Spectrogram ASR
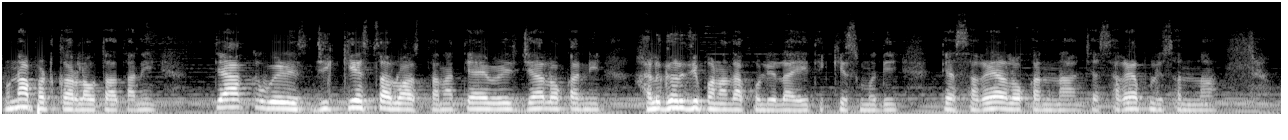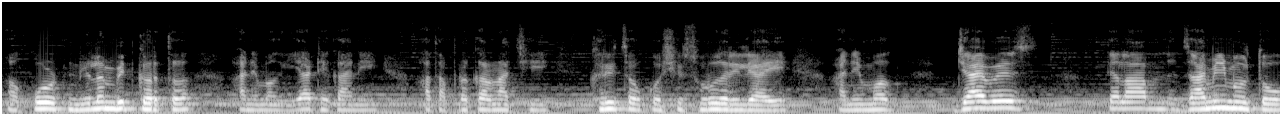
पुन्हा फटकार लावतात आणि त्या वेळेस जी केस चालू असताना त्यावेळेस ज्या लोकांनी हलगर्जीपणा दाखवलेला आहे त्या केसमध्ये त्या सगळ्या लोकांना त्या सगळ्या पोलिसांना कोर्ट निलंबित करतं आणि मग या ठिकाणी आता प्रकरणाची खरी चौकशी सुरू झालेली आहे. आणि मग ज्यावेळेस त्याला जामीन मिळतो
